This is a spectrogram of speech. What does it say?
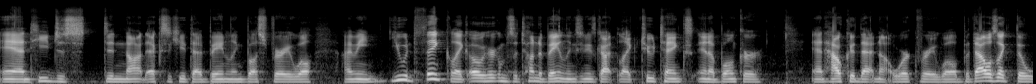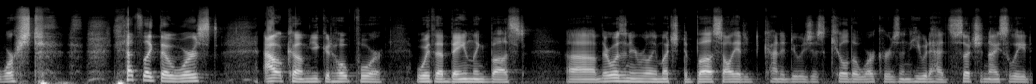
and he just did not execute that Baneling bust very well. I mean, you would think like, oh, here comes a ton of Banelings and he's got like two tanks in a bunker and how could that not work very well? But that was like the worst that's like the worst outcome you could hope for with a Baneling bust. Um, there wasn't even really much to bust. All he had to kind of do was just kill the workers, and he would have had such a nice lead.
